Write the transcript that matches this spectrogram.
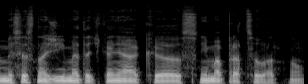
my se snažíme teďka nějak s nima pracovat. No.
